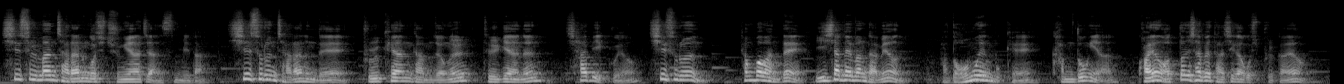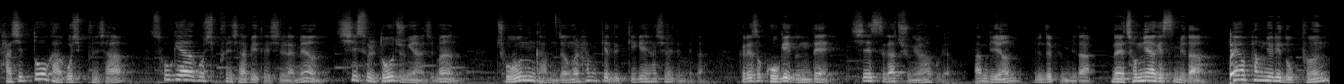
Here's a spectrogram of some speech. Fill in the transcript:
시술만 잘하는 것이 중요하지 않습니다. 시술은 잘하는데 불쾌한 감정을 들게 하는 샵이 있고요. 시술은 평범한데 이 샵에만 가면 아, 너무 행복해. 감동이야. 과연 어떤 샵에 다시 가고 싶을까요? 다시 또 가고 싶은 샵, 소개하고 싶은 샵이 되시려면 시술도 중요하지만 좋은 감정을 함께 느끼게 하셔야 됩니다. 그래서 고객 응대 CS가 중요하고요. 한비연 윤 대표입니다. 네, 정리하겠습니다. 폐업 확률이 높은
